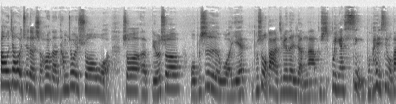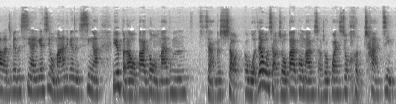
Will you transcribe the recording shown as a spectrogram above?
把我叫回去的时候呢，他们就会说我说呃，比如说我不是我爷，不是我爸爸这边的人啊，不是不应该信，不配信我爸爸这边的姓啊，应该信我妈那边的姓啊。因为本来我爸跟我妈他们两个小，呃，我在我小时候，我爸跟我妈小时候关系就很差劲。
